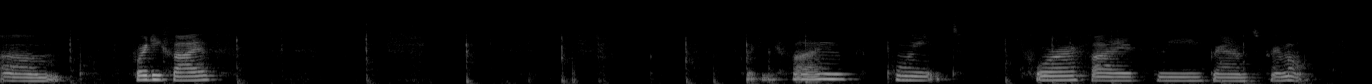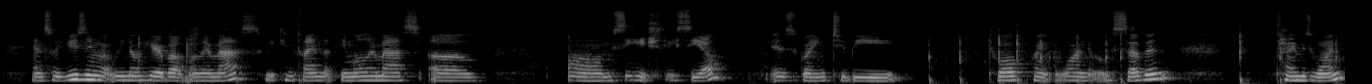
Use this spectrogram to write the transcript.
um, 45 45 point 453 grams per mole. And so using what we know here about molar mass, we can find that the molar mass of um, CH3Cl is going to be 12.107 times 1.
